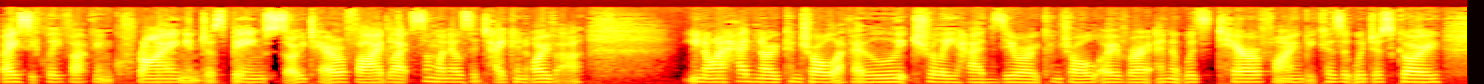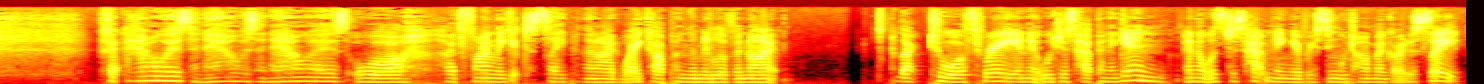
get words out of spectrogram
basically fucking crying and just being so terrified, like someone else had taken over. You know, I had no control. Like I literally had zero control over it. And it was terrifying because it would just go for hours and hours and hours, or I'd finally get to sleep and then I'd wake up in the middle of the night like two or three and it would just happen again. And it was just happening every single time I go to sleep.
